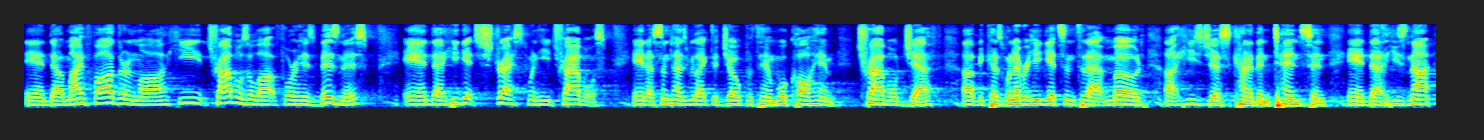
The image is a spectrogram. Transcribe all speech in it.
And uh, my father in law, he travels a lot for his business, and uh, he gets stressed when he travels. And uh, sometimes we like to joke with him. We'll call him Travel Jeff uh, because whenever he gets into that mode, uh, he's just kind of intense and, and uh, he's not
